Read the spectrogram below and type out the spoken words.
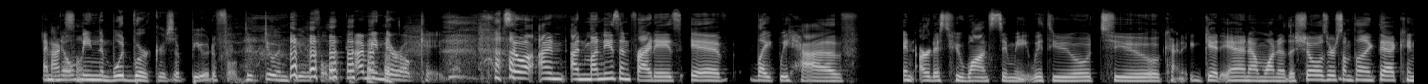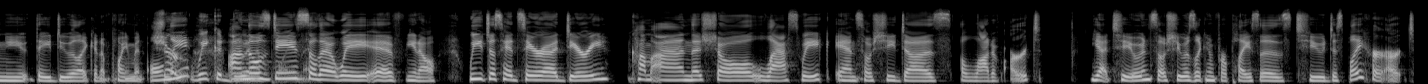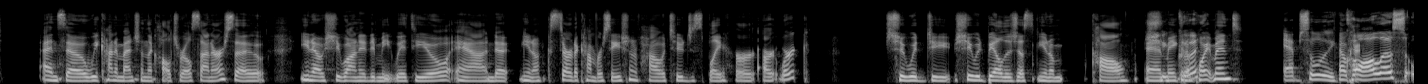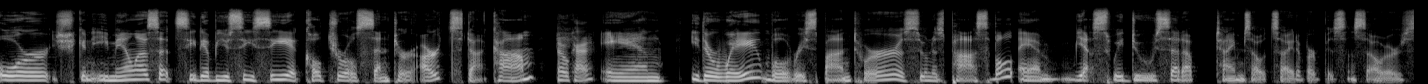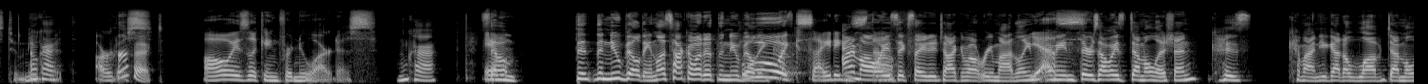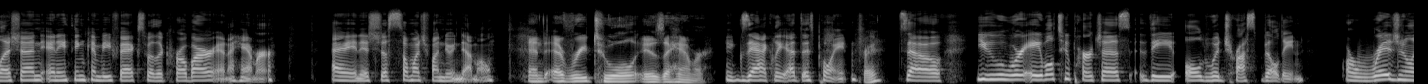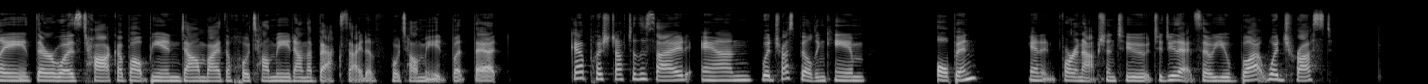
I don't mean the woodworkers are beautiful. They're doing beautiful. I mean, they're okay. so on, on Mondays and Fridays, if like we have an artist who wants to meet with you to kind of get in on one of the shows or something like that, can you they do like an appointment only? Sure, we could on those days so that way if you know we just had Sarah Deary come on the show last week and so she does a lot of art yet too and so she was looking for places to display her art. And so we kind of mentioned the cultural center. So, you know, she wanted to meet with you and, uh, you know, start a conversation of how to display her artwork she would do she would be able to just you know call and she make could. an appointment? Absolutely. Okay. call us or she can email us at cwcc at culturalcenterarts.com okay. And either way we'll respond to her as soon as possible. And yes we do set up times outside of our business hours to meet okay. with artists. Perfect. Always looking for new artists. Okay. So and the, the new building. Let's talk about it. The new building. Oh, exciting! I'm stuff. always excited to talk about remodeling. Yes. I mean, there's always demolition because come on, you got to love demolition. Anything can be fixed with a crowbar and a hammer. I mean, it's just so much fun doing demo. And every tool is a hammer. Exactly at this point. Right. So you were able to purchase the Old Wood Trust building. Originally, there was talk about being down by the Hotel Mead on the backside of Hotel Mead, but that got pushed off to the side and Wood Trust Building came open and for an option to to do that. So you bought Wood Trust.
